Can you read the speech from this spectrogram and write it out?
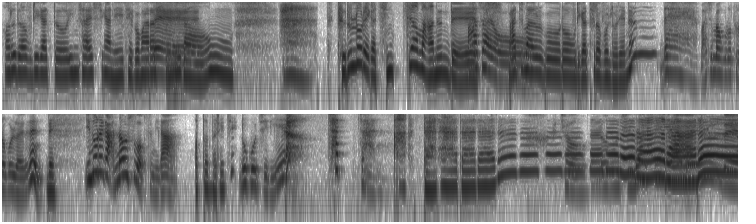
어느덧 우리가 또 인사할 시간이 되고 말았습니다. 네. 음. 아, 들을 노래가 진짜 많은데. 맞아요. 마지막으로 우리가 들어볼 노래는? 네. 마지막으로 들어볼 노래는. 네. 이 노래가 안 나올 수가 없습니다. 어떤 노래지? 노고지리의 찻잔. 아, 따라라라라라. 그쵸. 라라라라. 네.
